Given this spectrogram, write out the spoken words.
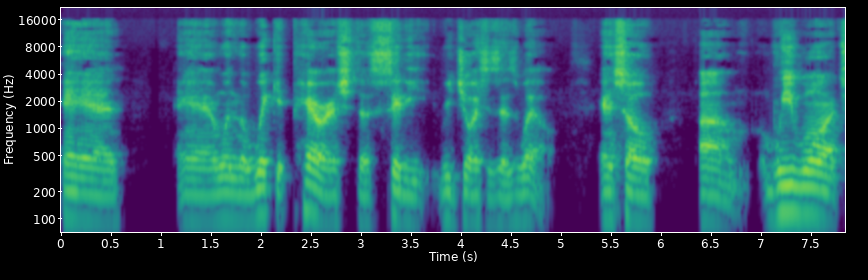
And and when the wicked perish, the city rejoices as well. And so um, we want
